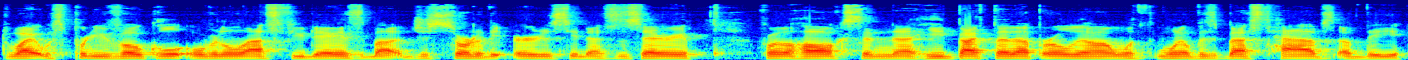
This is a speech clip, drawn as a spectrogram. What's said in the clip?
Dwight was pretty vocal over the last few days about just sort of the urgency necessary for the Hawks, and uh, he backed that up early on with one of his best halves of the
